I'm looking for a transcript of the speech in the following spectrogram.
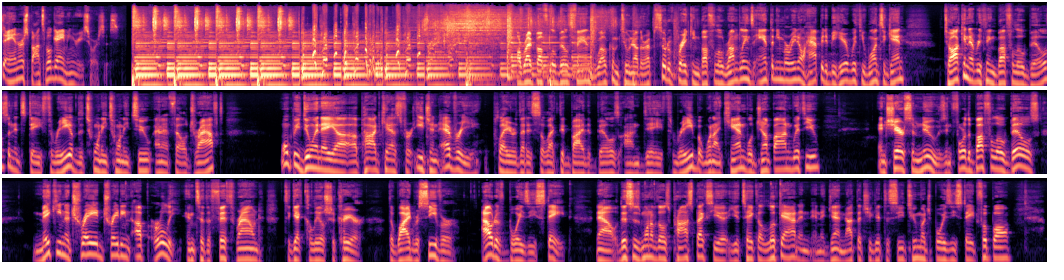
and responsible gaming resources. All right, Buffalo Bills fans, welcome to another episode of Breaking Buffalo Rumblings. Anthony Marino, happy to be here with you once again, talking everything Buffalo Bills, and it's day three of the 2022 NFL Draft. Won't be doing a, uh, a podcast for each and every player that is selected by the Bills on day three, but when I can, we'll jump on with you and share some news. And for the Buffalo Bills, making a trade, trading up early into the fifth round to get Khalil Shakir, the wide receiver out of Boise State. Now, this is one of those prospects you you take a look at, and, and again, not that you get to see too much Boise State football,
